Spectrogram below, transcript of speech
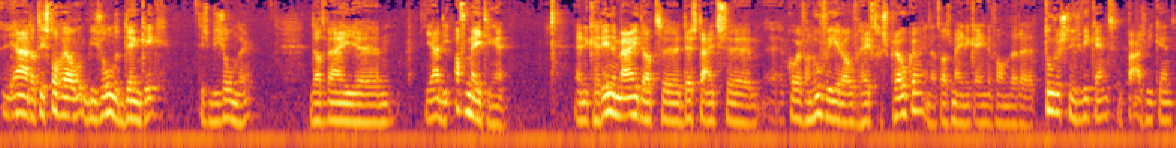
ja, dat is toch wel bijzonder, denk ik. Het is bijzonder dat wij uh, ja, die afmetingen. En ik herinner mij dat uh, destijds uh, Cor van Hoeven hierover heeft gesproken. En dat was, meen ik, een of ander uh, toeristisch een paasweekend.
